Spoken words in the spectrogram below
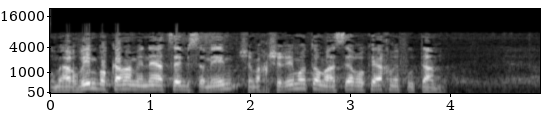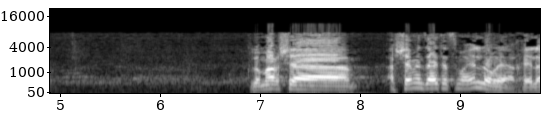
ומערבים בו כמה מיני עצי בשמים שמכשירים אותו מעשה רוקח מפותם. כלומר שהשמן זית עצמו אין לו ריח, אלא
